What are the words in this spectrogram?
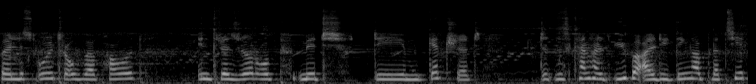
Bell ist ultra overpowered. In Tresorop mit dem Gadget. Das kann halt überall die Dinger platzieren.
